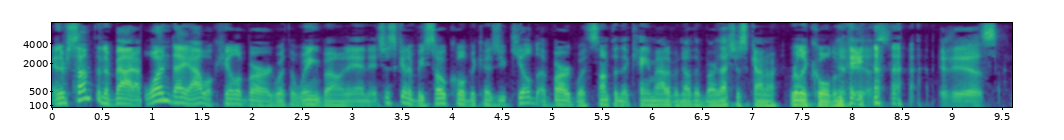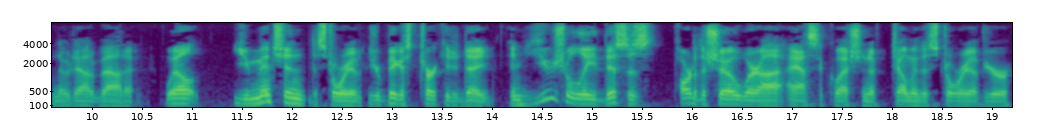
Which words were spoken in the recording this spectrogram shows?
and there's something about it. One day I will kill a bird with a wing bone, and it's just going to be so cool because you killed a bird with something that came out of another bird. That's just kind of really cool to it me. Is. it is, no doubt about it. Well, you mentioned the story of your biggest turkey to date, and usually this is part of the show where I ask the question of tell me the story of your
